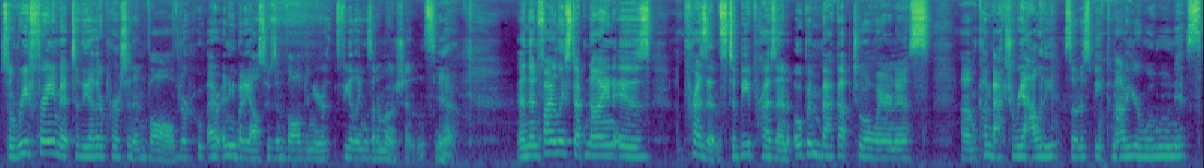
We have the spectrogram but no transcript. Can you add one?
So reframe it to the other person involved or who, or anybody else who's involved in your feelings and emotions. Yeah. And then finally, step nine is presence, to be present, open back up to awareness, um, come back to reality, so to speak, come out of your woo woo ness.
